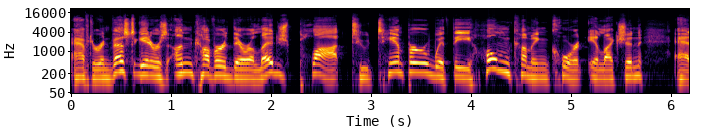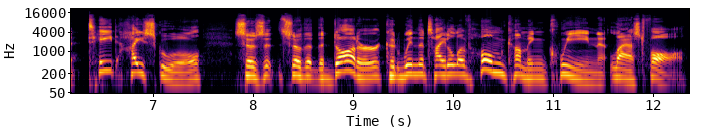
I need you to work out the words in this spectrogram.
after investigators uncovered their alleged plot to tamper with the homecoming court election at Tate High School so, so that the daughter could win the title of homecoming queen last fall.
